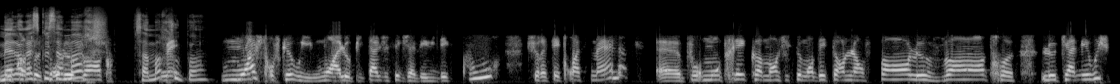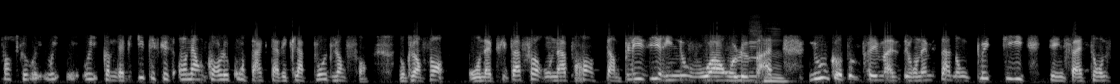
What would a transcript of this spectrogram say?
Mais alors, est-ce que ça marche Ça marche ou pas? Moi, je trouve que oui. Moi, à l'hôpital, je sais que j'avais eu des cours. Je suis restée trois semaines euh, pour montrer comment justement détendre l'enfant, le ventre, le calmer. Oui, je pense que oui, oui, oui, oui comme d'habitude, puisqu'on a encore le contact avec la peau de l'enfant. Donc l'enfant, on n'appuie pas fort, on apprend, c'est un plaisir, il nous voit, on le masse. Hmm. Nous, quand on fait masser, on aime ça. Donc petit, c'est une façon de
